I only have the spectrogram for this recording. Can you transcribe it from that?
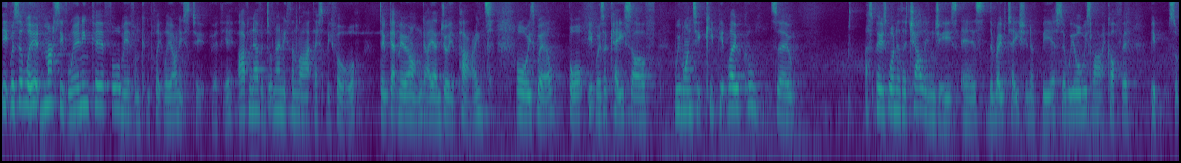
it was a le- massive learning curve for me, if I'm completely honest to, with you. I've never done anything like this before. Don't get me wrong, I enjoy a pint, always will, but it was a case of we wanted to keep it local. So I suppose one of the challenges is the rotation of beer. So we always like offer people, so,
